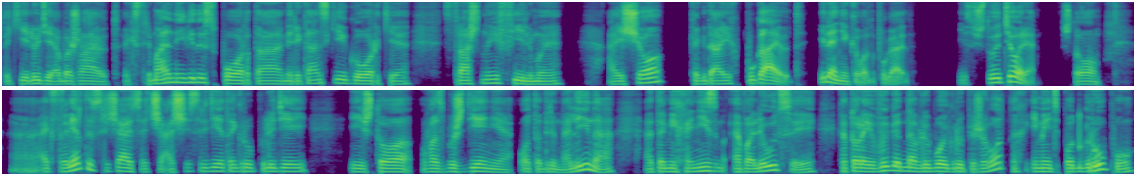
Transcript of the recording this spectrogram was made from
Такие люди обожают экстремальные виды спорта, американские горки, страшные фильмы. А еще, когда их пугают или они кого-то пугают. И существует теория, что э, экстраверты встречаются чаще среди этой группы людей, и что возбуждение от адреналина — это механизм эволюции, который выгодно в любой группе животных иметь подгруппу,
